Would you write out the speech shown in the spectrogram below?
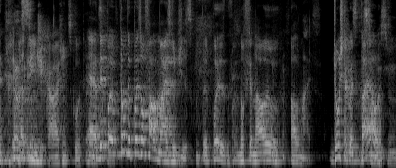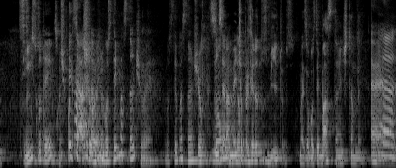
Depois Assim, se indicar, a gente escuta. É, depois, então depois eu falo mais do disco. Depois, no final, eu falo mais. John chegou a escutar ela? Sim, escutei. O que que você achou, Eu gostei bastante, velho. Gostei bastante. Eu, Sinceramente, eu não, prefiro a dos Beatles, mas eu gostei bastante também. É, É.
